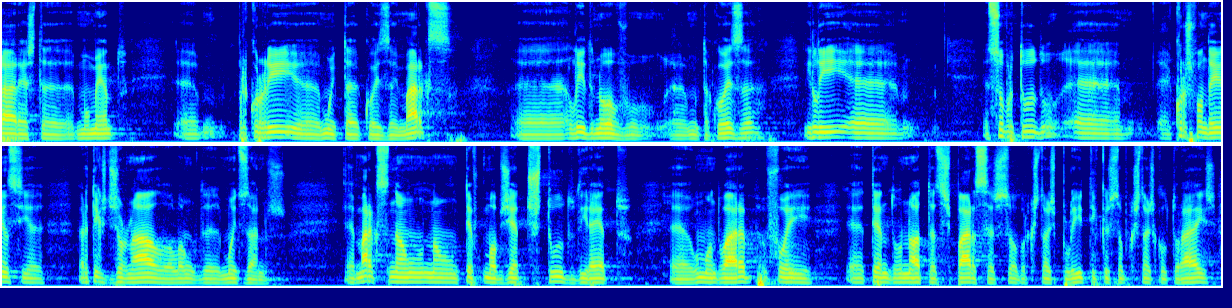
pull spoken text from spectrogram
preparar este momento, percorri muita coisa em Marx, li de novo muita coisa e li, sobretudo, correspondência, artigos de jornal ao longo de muitos anos. Marx não, não teve como objeto de estudo direto o mundo árabe, foi tendo notas esparsas sobre questões políticas, sobre questões culturais,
